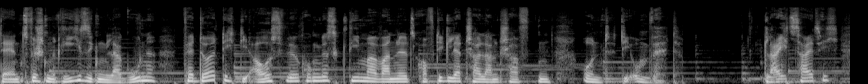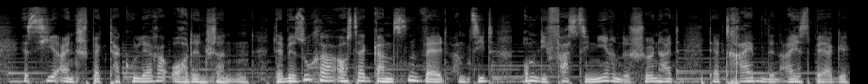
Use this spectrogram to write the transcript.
der inzwischen riesigen Lagune verdeutlicht die Auswirkungen des Klimawandels auf die Gletscherlandschaften und die Umwelt. Gleichzeitig ist hier ein spektakulärer Ort entstanden, der Besucher aus der ganzen Welt anzieht, um die faszinierende Schönheit der treibenden Eisberge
